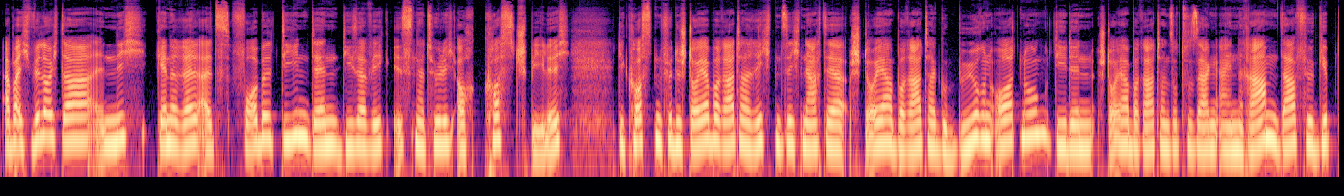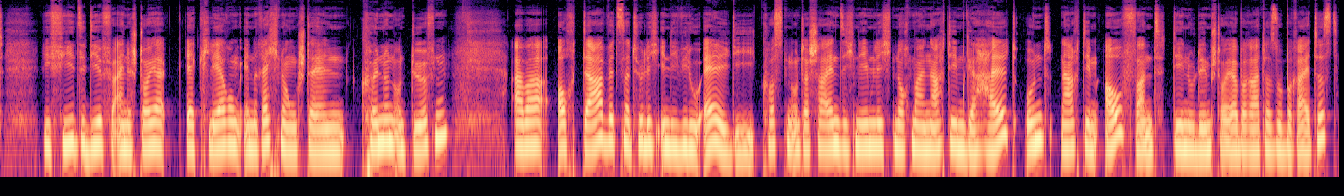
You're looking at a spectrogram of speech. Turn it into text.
Aber ich will euch da nicht generell als Vorbild dienen, denn dieser Weg ist natürlich auch kostspielig. Die Kosten für den Steuerberater richten sich nach der Steuerberatergebührenordnung, die den Steuerberatern sozusagen einen Rahmen dafür gibt, wie viel sie dir für eine Steuererklärung in Rechnung stellen können und dürfen. Aber auch da wird es natürlich individuell. Die Kosten unterscheiden sich nämlich nochmal nach dem Gehalt und nach dem Aufwand, den du dem Steuerberater so bereitest.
